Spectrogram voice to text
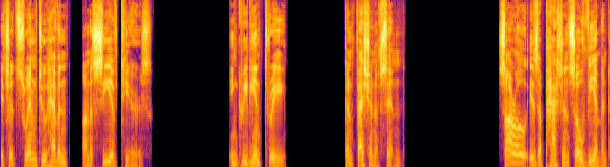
it should swim to heaven on a sea of tears. Ingredient 3 Confession of Sin. Sorrow is a passion so vehement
